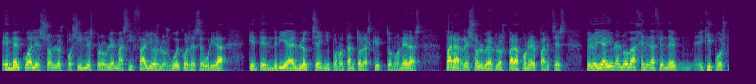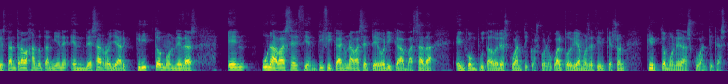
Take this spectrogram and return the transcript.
en ver cuáles son los posibles problemas y fallos, los huecos de seguridad que tendría el blockchain y por lo tanto las criptomonedas para resolverlos, para poner parches, pero ya hay una nueva generación de equipos que están trabajando también en desarrollar criptomonedas en una base científica, en una base teórica basada en computadores cuánticos, con lo cual podríamos decir que son criptomonedas cuánticas.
